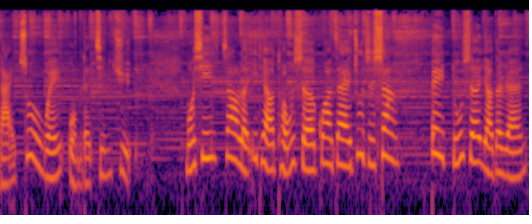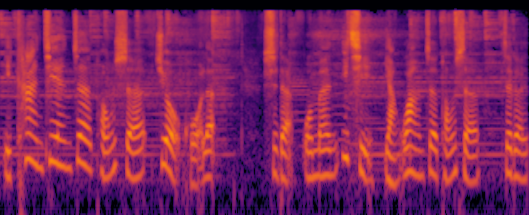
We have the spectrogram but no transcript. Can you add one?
来作为我们的金句。摩西造了一条铜蛇挂在柱子上，被毒蛇咬的人一看见这铜蛇就活了。是的，我们一起仰望这铜蛇，这个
